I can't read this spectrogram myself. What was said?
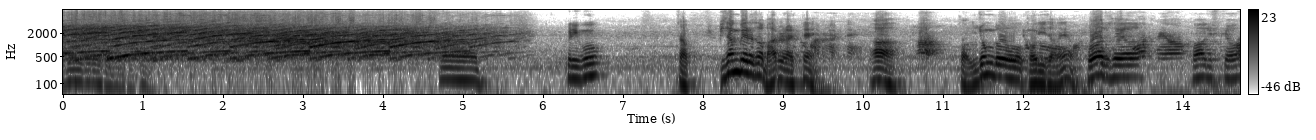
이 정도 어, 그리고 자 비상벨에서 말을 할 때 아, 자, 이 정도 거리잖아요. 도와주세요. 도와주십시오.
